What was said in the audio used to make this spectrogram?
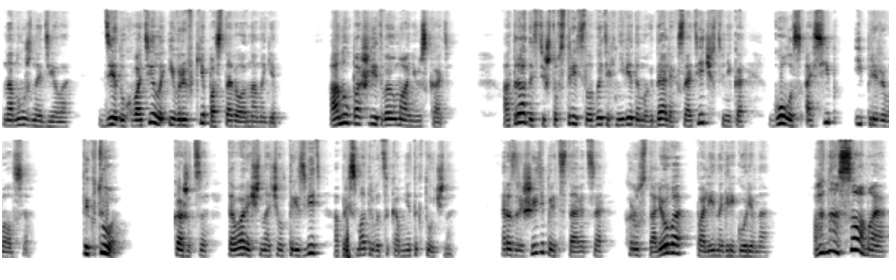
на нужное дело. Деду хватило и в рывке поставила на ноги. «А ну, пошли твою Маню искать!» От радости, что встретила в этих неведомых далях соотечественника, голос осип и прерывался. «Ты кто?» Кажется, товарищ начал трезветь, а присматриваться ко мне так точно. «Разрешите представиться. Хрусталева Полина Григорьевна». «Она самая!»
